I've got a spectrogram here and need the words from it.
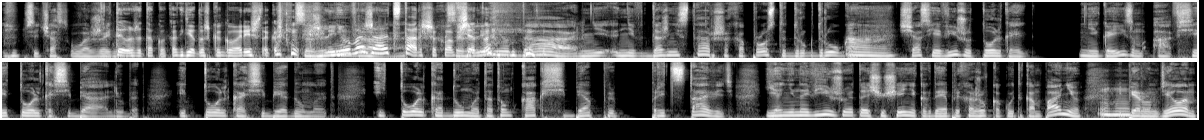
сейчас уважение. Ты уже такой, как дедушка говоришь, такой. К сожалению, не уважают да. старших вообще-то. К сожалению, да, не, не, даже не старших, а просто друг друга. А. Сейчас я вижу только не эгоизм, а все только себя любят и только о себе думают и только думают о том, как себя представить. Я ненавижу это ощущение, когда я прихожу в какую-то компанию угу. и первым делом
